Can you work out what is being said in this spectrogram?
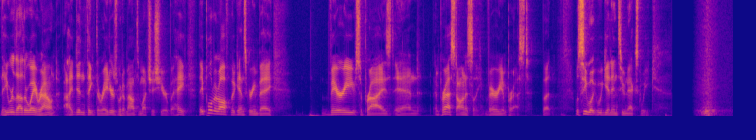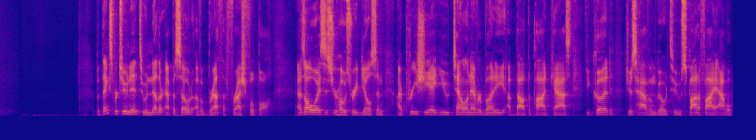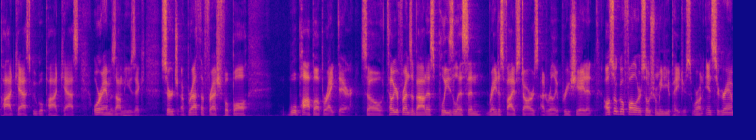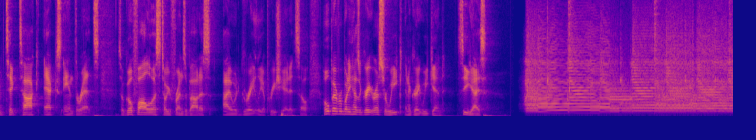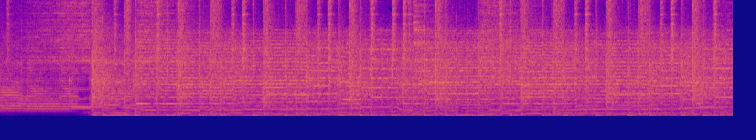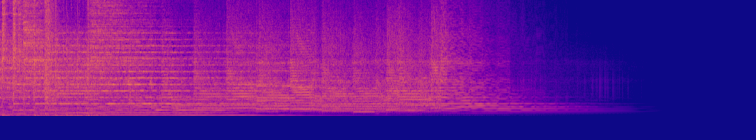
they were the other way around. I didn't think the Raiders would amount to much this year, but hey, they pulled it off against Green Bay. Very surprised and impressed, honestly. Very impressed. But we'll see what we get into next week. But thanks for tuning in to another episode of A Breath of Fresh Football. As always, it's your host, Reid Gilson. I appreciate you telling everybody about the podcast. If you could, just have them go to Spotify, Apple Podcast, Google Podcast, or Amazon Music. Search A Breath of Fresh Football. We'll pop up right there. So tell your friends about us. Please listen. Rate us five stars. I'd really appreciate it. Also, go follow our social media pages. We're on Instagram, TikTok, X, and Threads. So go follow us, tell your friends about us. I would greatly appreciate it. So hope everybody has a great rest of their week and a great weekend. See you guys.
